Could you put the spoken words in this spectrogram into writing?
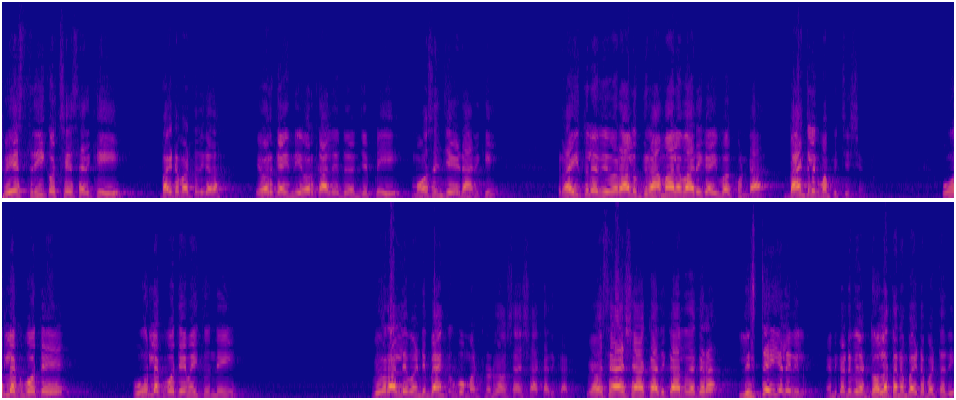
ఫేజ్ త్రీకి వచ్చేసరికి బయటపడుతుంది కదా ఎవరికైంది ఎవరు కాలేదు అని చెప్పి మోసం చేయడానికి రైతుల వివరాలు గ్రామాల వారీగా ఇవ్వకుండా బ్యాంకులకు పంపించేసిండ్రు. ఊర్లకు పోతే ఊర్లకు పోతే ఏమవుతుంది వివరాలు ఇవ్వండి బ్యాంకుకు పోమంటున్నాడు వ్యవసాయ శాఖ అధికారి. వ్యవసాయ శాఖ అధికారుల దగ్గర లిస్ట్ వేయలే వీళ్ళు. ఎందుకంటే వీళ్ళ డొల్లతనం బయటపడుతుంది.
